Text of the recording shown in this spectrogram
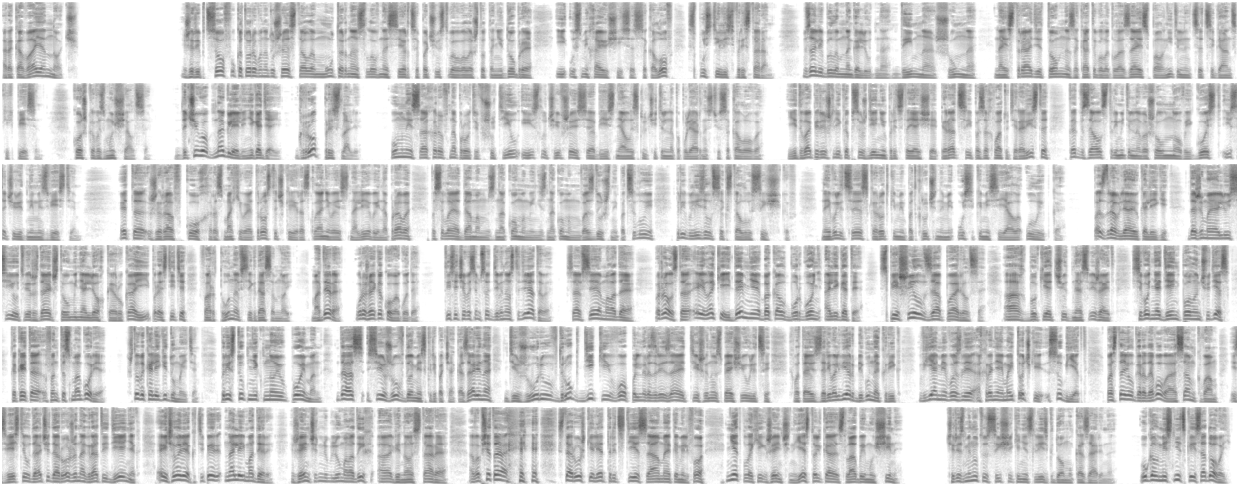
Роковая ночь. Жеребцов, у которого на душе стало муторно, словно сердце почувствовало что-то недоброе, и усмехающийся Соколов спустились в ресторан. В зале было многолюдно, дымно, шумно. На эстраде томно закатывала глаза исполнительница цыганских песен. Кошка возмущался. «Да чего обнаглели, негодяи! Гроб прислали!» Умный Сахаров, напротив, шутил и случившееся объяснял исключительно популярностью Соколова. Едва перешли к обсуждению предстоящей операции по захвату террориста, как в зал стремительно вошел новый гость и с очередным известием. Это жираф Кох, размахивая тросточкой и раскланиваясь налево и направо, посылая дамам знакомым и незнакомым воздушные поцелуи, приблизился к столу сыщиков. На его лице с короткими подкрученными усиками сияла улыбка. «Поздравляю, коллеги! Даже моя Люси утверждает, что у меня легкая рука и, простите, фортуна всегда со мной. Мадера? Урожай какого года? 1899-го? Совсем молодая. Пожалуйста, эй, лакей, дай мне бокал бургонь алигате. Спешил, запарился. Ах, букет чудный освежает. Сегодня день полон чудес. Какая-то фантасмагория. Что вы, коллеги, думаете? Преступник мною пойман. Да, сижу в доме скрипача Казарина, дежурю, вдруг дикий вопль разрезает тишину спящей улицы. Хватаюсь за револьвер, бегу на крик. В яме возле охраняемой точки субъект. Поставил городового, а сам к вам. Известие удачи дороже наград и денег. Эй, человек, теперь налей Мадеры. Женщин люблю молодых, а вино старое. А вообще-то, старушки лет тридцати самое камильфо. Нет плохих женщин, есть только слабые мужчины мужчины. Через минуту сыщики неслись к дому Казарина. «Угол Мясницкой и Садовой!»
